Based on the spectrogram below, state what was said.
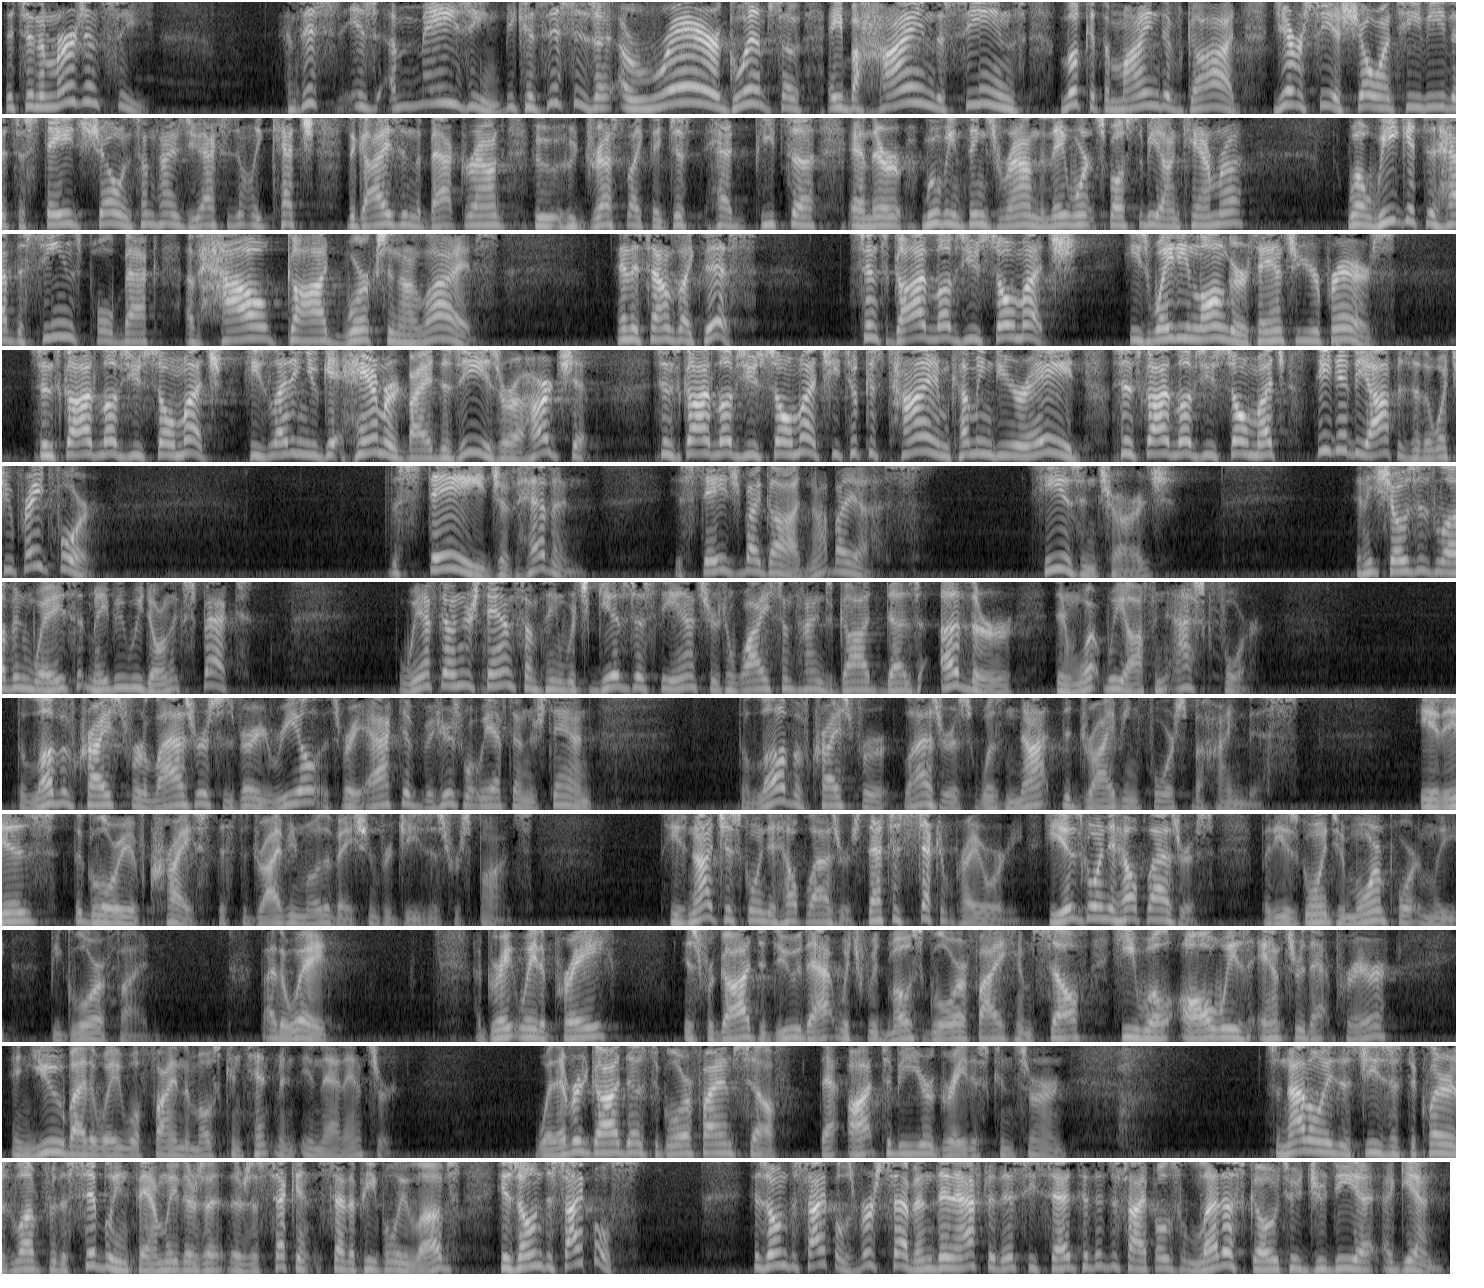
It's an emergency. And this is amazing because this is a, a, rare glimpse of a behind the scenes look at the mind of God. You ever see a show on TV that's a stage show and sometimes you accidentally catch the guys in the background who, who dress like they just had pizza and they're moving things around and they weren't supposed to be on camera? Well, we get to have the scenes pulled back of how God works in our lives. And it sounds like this. Since God loves you so much, He's waiting longer to answer your prayers. Since God loves you so much, He's letting you get hammered by a disease or a hardship. Since God loves you so much, He took His time coming to your aid. Since God loves you so much, He did the opposite of what you prayed for. The stage of heaven is staged by God, not by us. He is in charge, and He shows His love in ways that maybe we don't expect. We have to understand something which gives us the answer to why sometimes God does other than what we often ask for. The love of Christ for Lazarus is very real, it's very active, but here's what we have to understand. The love of Christ for Lazarus was not the driving force behind this. It is the glory of Christ that's the driving motivation for Jesus' response. He's not just going to help Lazarus. That's his second priority. He is going to help Lazarus, but he is going to, more importantly, be glorified. By the way, a great way to pray is for God to do that which would most glorify himself. He will always answer that prayer. And you, by the way, will find the most contentment in that answer. Whatever God does to glorify himself, that ought to be your greatest concern. So not only does Jesus declare his love for the sibling family, there's a, there's a second set of people he loves, his own disciples. His own disciples. Verse 7, then after this he said to the disciples, let us go to Judea again.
